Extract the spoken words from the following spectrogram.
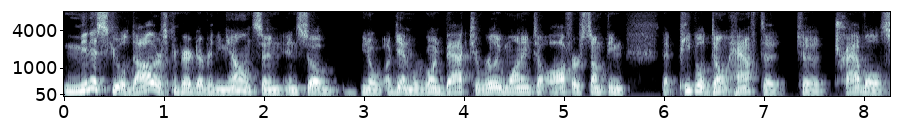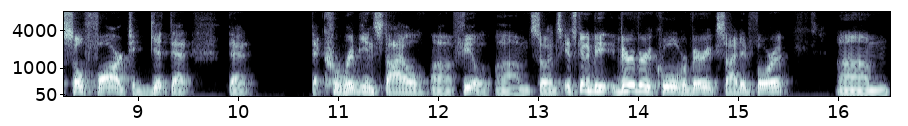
minuscule dollars compared to everything else and and so you know again we're going back to really wanting to offer something that people don't have to to travel so far to get that that that Caribbean style uh, feel um, so it's it's going to be very very cool we're very excited for it um,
